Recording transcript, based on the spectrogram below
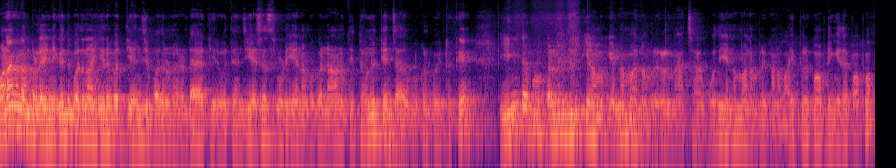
வணக்கம் நண்பர்களே இன்றைக்கி வந்து பார்த்தீங்கன்னா இருபத்தி அஞ்சு பதினொன்று ரெண்டாயிரத்தி இருபத்தஞ்சு எஸ்எஸ்னுடைய நமக்கு நானூற்றி தொண்ணூற்றி அஞ்சாவது குழுக்கள் போயிட்டுருக்கு. இந்த குழுக்களில் இன்றைக்கி நமக்கு என்ன மாதிரி நம்பர்கள் மேட்ச் ஆக போகுது என்ன மாதிரி நம்பருக்கான வாய்ப்பு இருக்கும் அப்படிங்கிறத பார்ப்போம்.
